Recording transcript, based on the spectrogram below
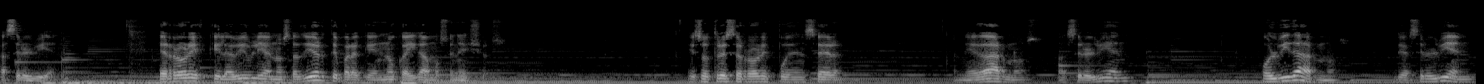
hacer el bien. Errores que la Biblia nos advierte para que no caigamos en ellos. Esos tres errores pueden ser negarnos a hacer el bien, olvidarnos de hacer el bien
